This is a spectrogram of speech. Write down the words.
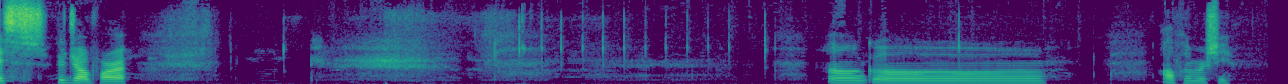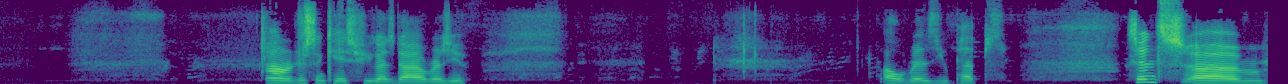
Yes. Good job, Pharah. I'll go. I'll play Mercy. I don't know, just in case if you guys die, I'll res you. I'll res you, peps. Since, um,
